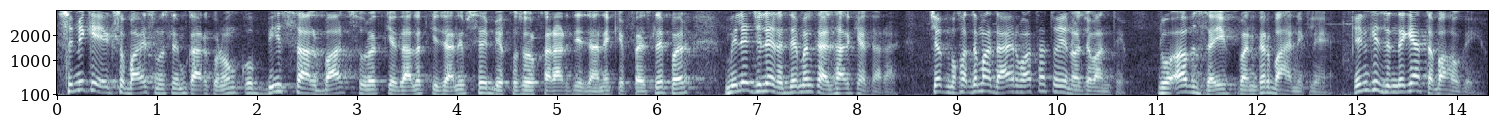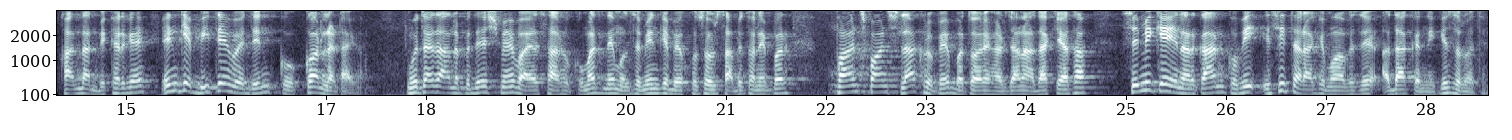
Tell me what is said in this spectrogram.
سمی کے ایک سو بائیس مسلم کارکنوں کو بیس سال بعد صورت کی عدالت کی جانب سے بے قصور قرار دیے جانے کے فیصلے پر ملے جلے رد عمل کا اظہار کیا جا رہا ہے۔ جب مقدمہ دائر ہوا تھا تو یہ نوجوان تھے۔ وہ اب ضعیف بن کر باہر نکلے ہیں۔ ان کی زندگیاں تباہ ہو گئی خاندان بکھر گئے۔ ان کے بیتے ہوئے دن کو کون لٹائے گا؟ متحدہ آندھر پردیش میں وائی ایس آر حکومت نے ملزمین کے بے خصور ثابت ہونے پر پانچ پانچ لاکھ روپے بطور ہرجانہ ادا کیا تھا۔ سمی کے ان ارکان کو بھی اسی طرح کے معاوضے ادا کرنے کی ضرورت ہے۔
